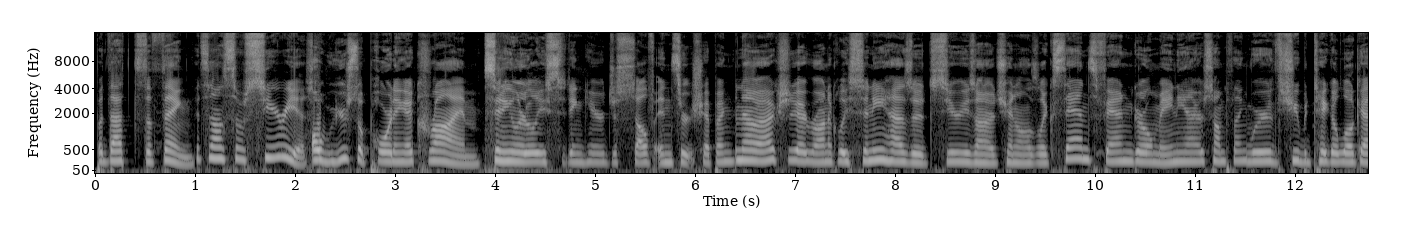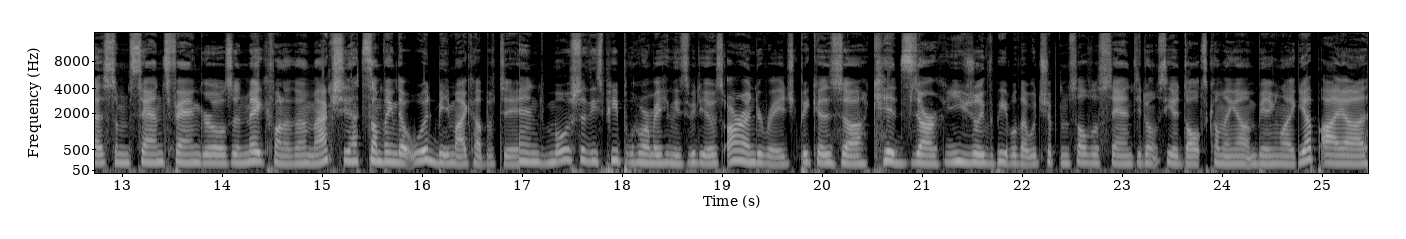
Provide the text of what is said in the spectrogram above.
But that's the thing. It's not so serious. Oh, you're supporting a crime. Synni literally sitting here just self-insert shipping. No, actually, ironically, Synni has a series on her channel. is like Sans Fangirl Mania Mania or something, where she would take a look at some Sans fangirls and make fun of them. Actually, that's something that would be my cup of tea. And most of these people who are making these videos are underage because uh, kids are usually the people that would ship themselves with Sans. You don't see adults coming out and being like, "Yep, I uh,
